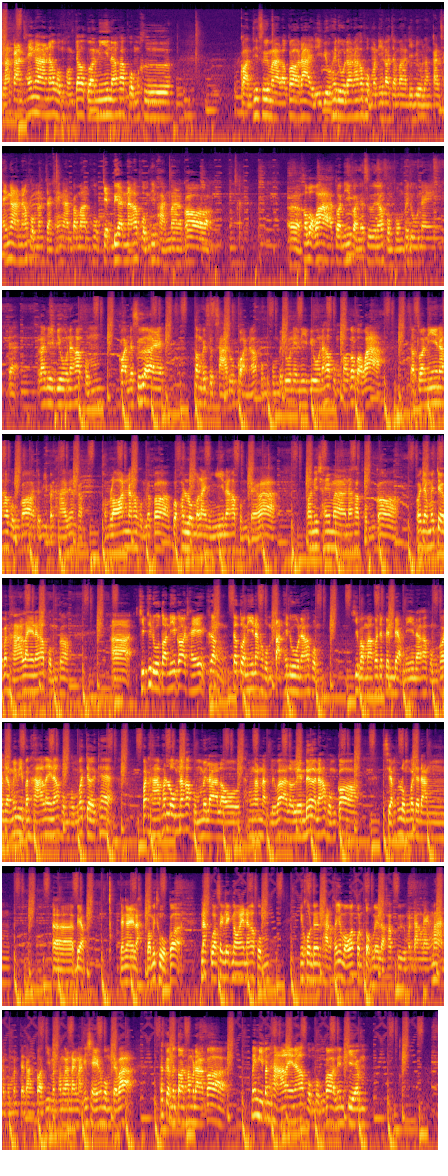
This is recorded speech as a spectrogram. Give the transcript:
หลังการใช้งานนะครับผมของเจ้าตัวนี้นะครับผมคือ ก่อนที่ซื้อมาเราก็ได้รีวิวให้ดูแล้วนะครับผมวันนี้เราจะมารีวิวหลังการใช้งานนะครับผมหลังจากใช้งานประมาณ 6-7 เดือนนะครับผมที่ผ่านมาก็เออเขาบอกว่าตัวนี้ก่อนจะซื้อนะครับผมผมไปดูในแต่ละรีวิวนะครับผมก่อนจะซื้ออะไรต้องไปศึกษาดูก่อนนะครับผมผมไปดูในรีวิวนะครับผมเขาก็บอกว่าเจ้าตัวนี้นะครับผมก็จะมีปัญหาเรื่องกับความร้อนนะครับผมแล้วก็พวกพัดลมอะไรอย่างนี้นะครับผมแต่ว่าตอนนี้ใช้มานะครับผมก็ ก็ยังไม่เจอปัญหาอะไรนะครับ ผมก็คลิปที่ดูตอนนี้ก็ใช้เครื่องเจ้าตัวนี้นะครับ ผมตัดให้ดูนะครับ ผมคลิปออกมาก็จะเป็นแบบนี้นะครับ ผมก็ยังไม่มีปัญหาอะไรนะผมผมก็เจอแค่ปัญหาพัดลมนะครับ ผมเวลาเราทำงานหนักหรือว่าเราเรนเดอร์นะครับ ผมก็เสียงพัดลมก็จะดังแบบยังไงล่ะบอกไม่ถูกก็น่ากลัวสักเล็กน้อยนะครับผม มีคนเดินผ่านเขายังบอกว่าฝนตกเลยเหรอครับ คือมันดังแรงมากนะผมมันจะดังตอนที่มันทำงานหนักๆที่ใช้ครับผม แต่ว่าถ้าเกิดเป็นตอนธรรมดาก็ไม่มีปัญหาอะไรนะครับผมผมก็เล่นเกม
